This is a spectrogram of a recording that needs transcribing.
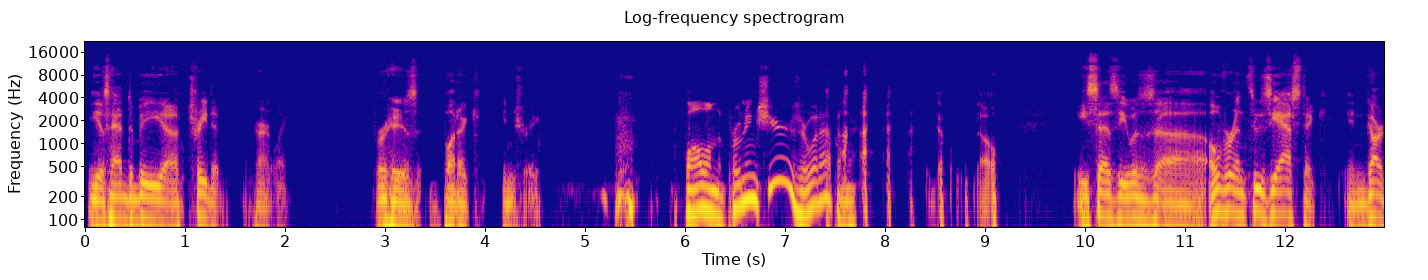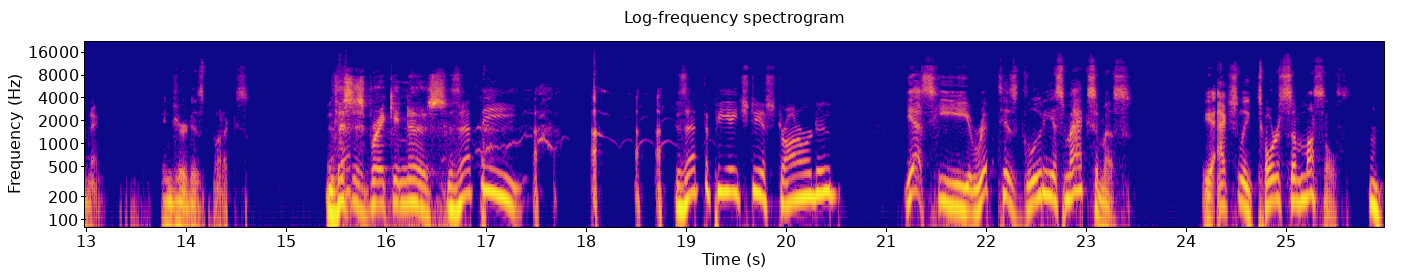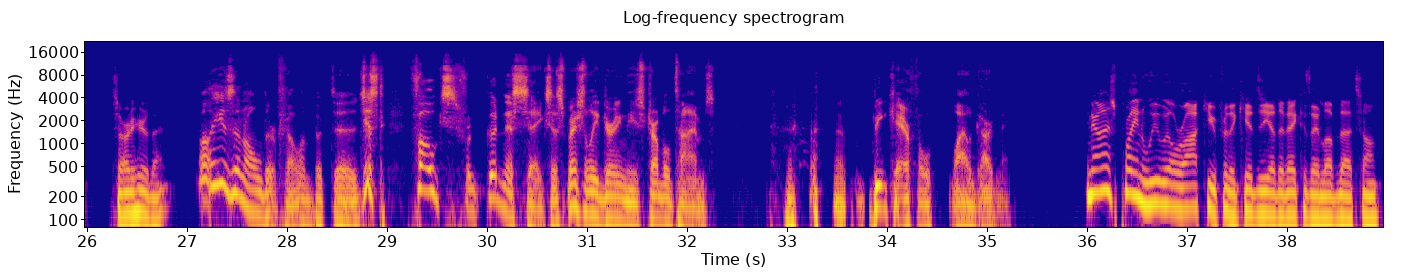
He has had to be uh, treated, apparently, for his buttock injury. fall on the pruning shears or what happened there? I don't know. He says he was uh, over enthusiastic in gardening. And injured his buttocks. this is breaking news. Is that the is that the PhD astronomer dude? Yes, he ripped his gluteus maximus. He actually tore some muscles. Sorry to hear that. Well, he's an older fella, but uh, just folks, for goodness sakes, especially during these troubled times, be careful while gardening. You know, I was playing "We Will Rock You" for the kids the other day because they love that song,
